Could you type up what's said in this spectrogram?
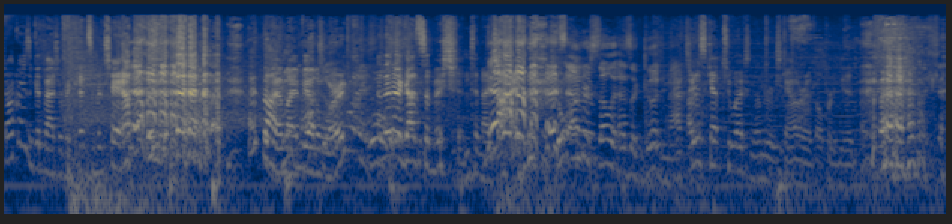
Darkrai is a good matchup against Machamp. I thought it might be able to work. And then I got submission and I died. Don't undersell it as a good matchup. I just kept 2xing under his counter and it felt pretty good.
